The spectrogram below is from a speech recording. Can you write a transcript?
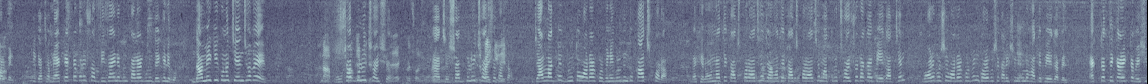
পারবেন। ঠিক আছে আমরা একটা একটা করে সব ডিজাইন এবং কালারগুলো দেখে নেব। দামের কি কোনো চেঞ্জ হবে? না সবগুলোই। 600 হ্যাঁ, ছয়শো আচ্ছা সবগুলোই ছয়শো টাকা। যার লাগবে দ্রুত অর্ডার করবেন। এগুলো কিন্তু কাজ করা। দেখেন ওনাতে কাজ করা আছে জামাতে কাজ করা আছে মাত্র ছয়শো টাকায় পেয়ে যাচ্ছেন। ঘরে বসে অর্ডার করবেন ঘরে বসে কালেকশনগুলো হাতে পেয়ে যাবেন। একটার থেকে আরেকটা বেশি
